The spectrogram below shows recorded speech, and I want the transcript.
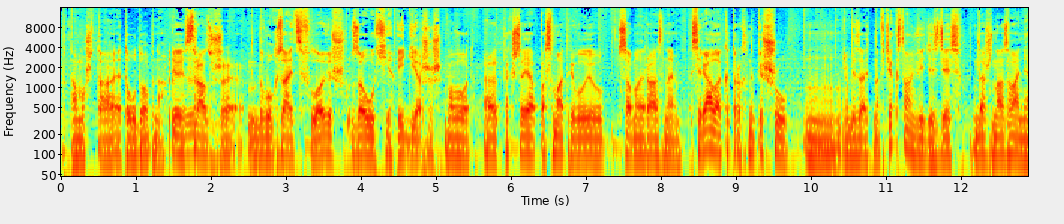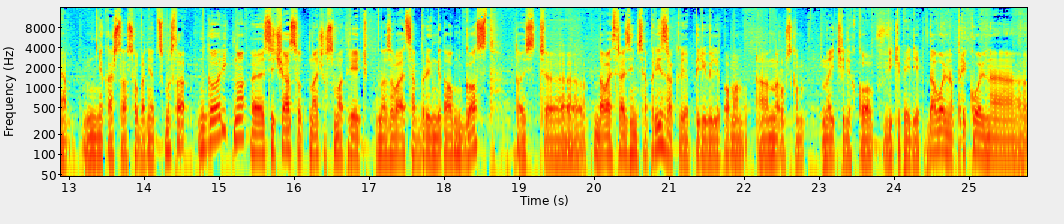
потому что это удобно. И сразу же двух зайцев ловишь за ухи и держишь. Вот. Э, так что я посматриваю самые разные. Сериалы, о которых напишу обязательно в текстовом виде. Здесь даже название, мне кажется, особо нет смысла говорить, но э, сейчас вот начал смотреть, называется Bring It On Ghost. То есть э, «Давай сразимся, призрак», ее перевели, по-моему, э, на русском, найти легко в Википедии. Довольно прикольная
